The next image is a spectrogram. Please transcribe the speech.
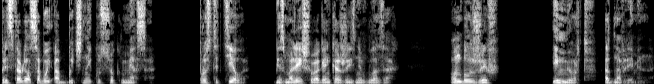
представлял собой обычный кусок мяса. Просто тело, без малейшего огонька жизни в глазах. Он был жив, и мертв одновременно.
